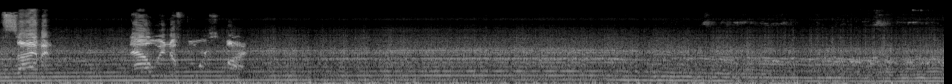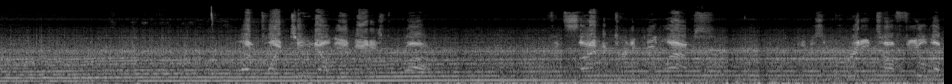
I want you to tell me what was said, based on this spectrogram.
And Simon now into fourth spot. One point two now the advantage for Rob. And Simon turning good laps. It was a pretty tough field up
